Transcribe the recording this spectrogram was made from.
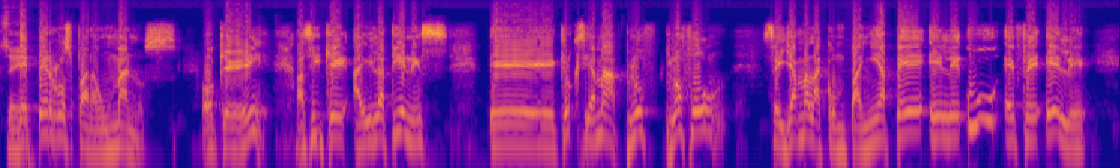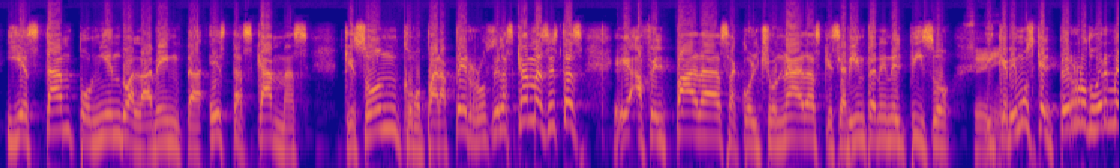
Sí. de perros para humanos. Ok, así que ahí la tienes. Eh, creo que se llama Pluff, Pluffle, se llama la compañía PLUFL y están poniendo a la venta estas camas que son como para perros, de las camas estas eh, afelpadas, acolchonadas que se avientan en el piso Sí. y que vemos que el perro duerme.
